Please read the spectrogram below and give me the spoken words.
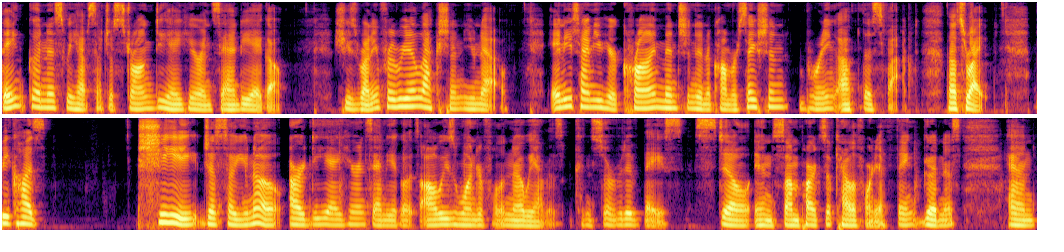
Thank goodness we have such a strong DA here in San Diego. She's running for reelection, you know. Anytime you hear crime mentioned in a conversation, bring up this fact. That's right. Because she, just so you know, our DA here in San Diego, it's always wonderful to know we have a conservative base still in some parts of California, thank goodness. And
